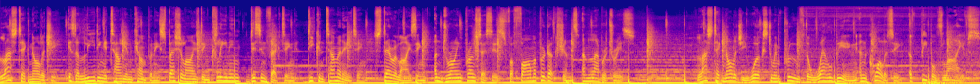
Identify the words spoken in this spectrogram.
LAST Technology is a leading Italian company specialized in cleaning, disinfecting, decontaminating, sterilizing and drying processes for pharma productions and laboratories. LAST Technology works to improve the well-being and quality of people's lives.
